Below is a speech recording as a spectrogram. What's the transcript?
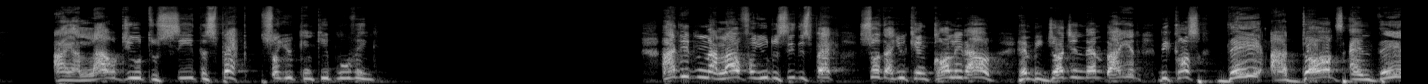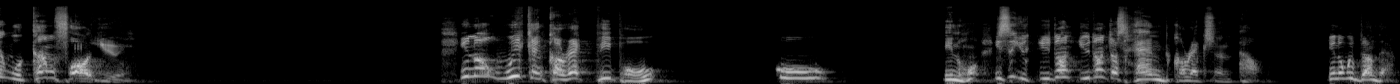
I allowed you to see the speck so you can keep moving. I didn't allow for you to see the speck so that you can call it out and be judging them by it because they are dogs and they will come for you. You know, we can correct people who in you see you, you don't you don't just hand correction out. You know, we've done that.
